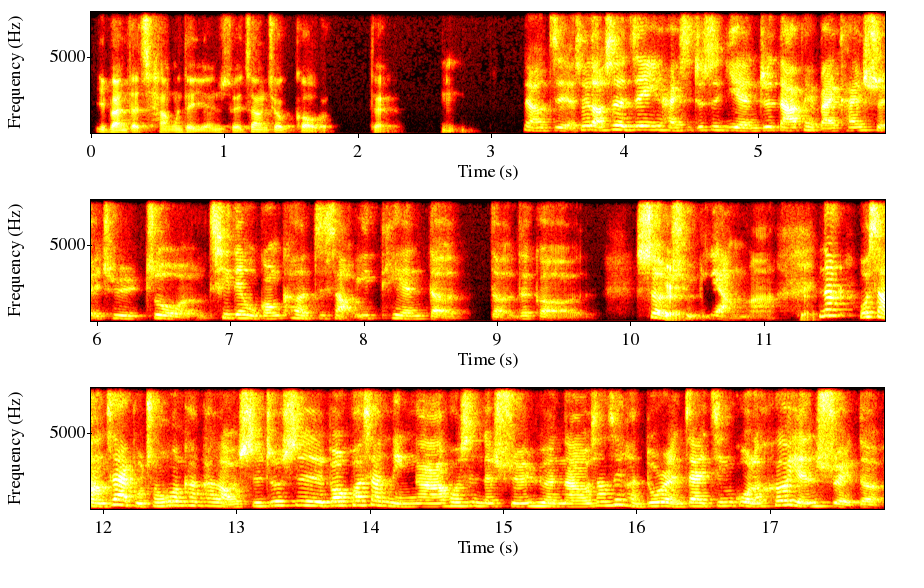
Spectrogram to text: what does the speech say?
一般的常温的盐水，这样就够了。对，嗯，了解。所以老师的建议还是就是盐就搭配白开水去做七点五公克，至少一天的的这个。摄取量嘛，那我想再补充问看看老师，就是包括像您啊，或是你的学员呐，我相信很多人在经过了喝盐水的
